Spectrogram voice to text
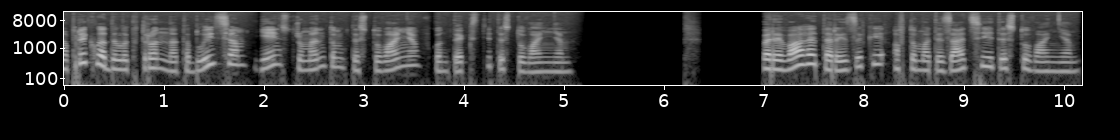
Наприклад, електронна таблиця є інструментом тестування в контексті тестування. Переваги та ризики автоматизації тестування.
